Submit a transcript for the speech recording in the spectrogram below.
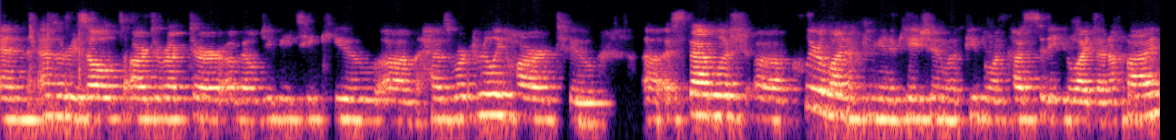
And as a result, our director of LGBTQ um, has worked really hard to uh, establish a clear line of communication with people in custody who identify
